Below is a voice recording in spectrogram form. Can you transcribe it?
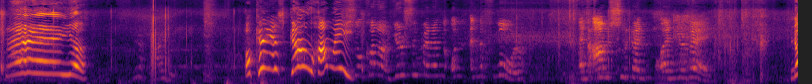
Hey! Okay, let's go. Hurry! So Connor, you're sleeping in, on, in the floor. And I'm sleeping in your bed. No,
